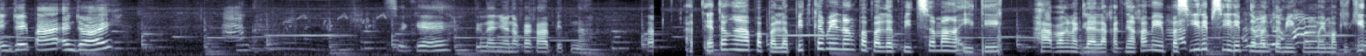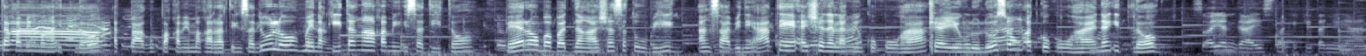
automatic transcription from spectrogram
Enjoy pa? Enjoy? Sige. Tingnan nyo, nakakapit na. At eto nga, papalapit kami ng papalapit sa mga itik. Habang naglalakad nga kami, pasilip-silip naman kami kung may makikita kaming mga itlog. At bago pa kami makarating sa dulo, may nakita nga kaming isa dito. Pero babad na nga siya sa tubig. Ang sabi ni ate ay siya na lang yung kukuha. Siya yung lulusong at kukuha ng itlog. So, ayan guys. Nakikita nyo yan.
